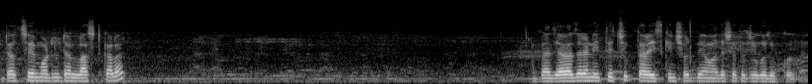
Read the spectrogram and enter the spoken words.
এটা হচ্ছে মডেলটার লাস্ট কালার আপনারা যারা যারা নিতে ইচ্ছুক তারা স্ক্রিনশট দিয়ে আমাদের সাথে যোগাযোগ করবেন।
